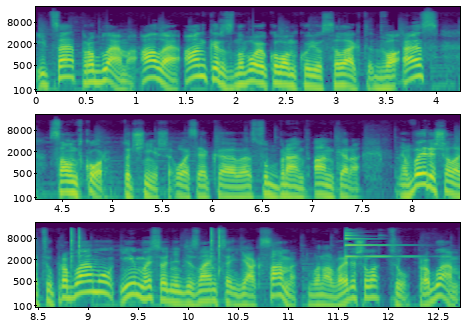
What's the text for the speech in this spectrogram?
І це проблема. Але Anker з новою колонкою Select 2S, Soundcore, точніше, ось як е, суббренд Анкера, вирішила цю проблему, і ми сьогодні дізнаємося, як саме вона вирішила цю проблему.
